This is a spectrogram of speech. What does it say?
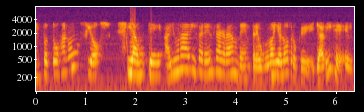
estos dos anuncios y aunque hay una diferencia grande entre uno y el otro, que ya dije, el,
